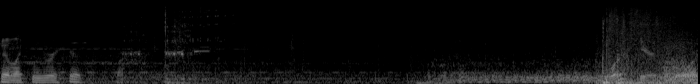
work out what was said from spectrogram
Feel like we were here before. We were here before.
